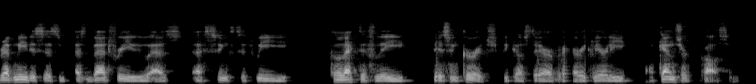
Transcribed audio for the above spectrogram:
red meat is as, as bad for you as as things that we collectively disencouraged because they are very clearly cancer causing.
